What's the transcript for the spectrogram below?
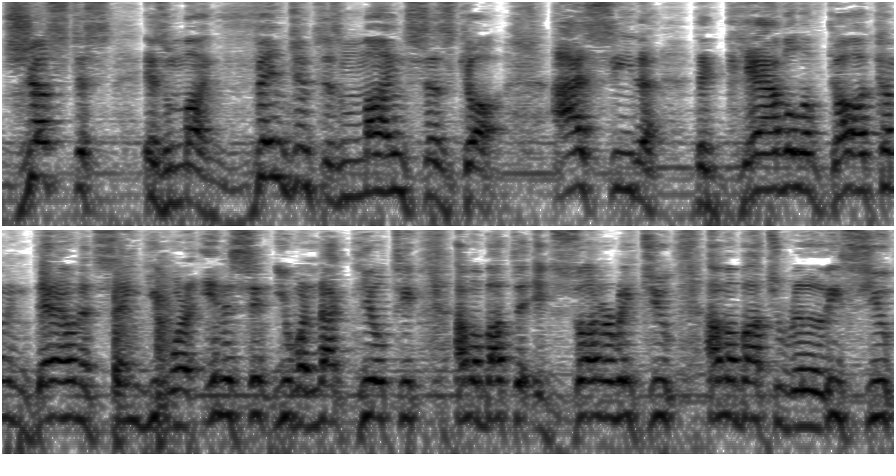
Justice is mine. Vengeance is mine, says God. I see the, the gavel of God coming down and saying, You are innocent, you are not guilty. I'm about to exonerate you. I'm about to release you.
